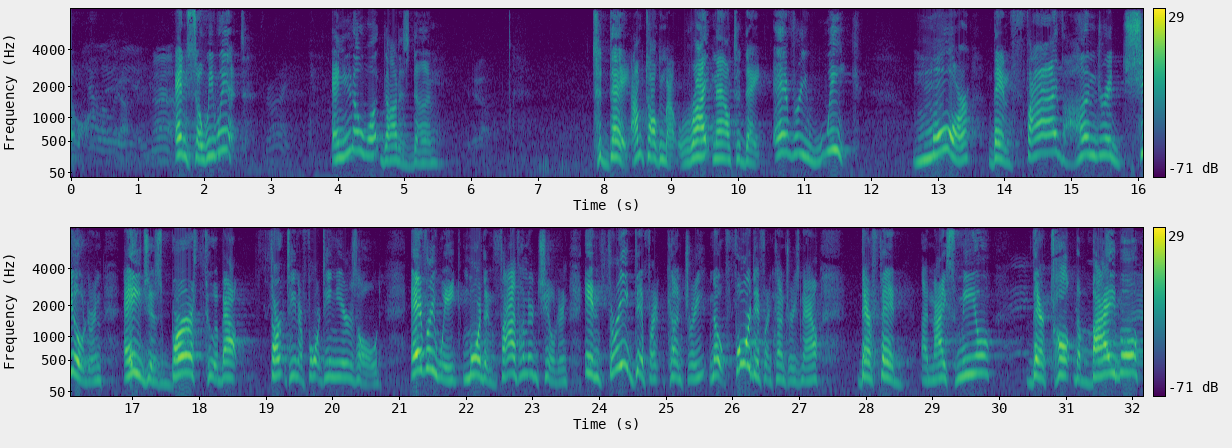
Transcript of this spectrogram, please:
And so we went. And you know what God has done? Today, I'm talking about right now, today, every week, more than 500 children, ages birth to about 13 or 14 years old, every week more than 500 children in three different countries no four different countries now. They're fed a nice meal they're taught the bible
